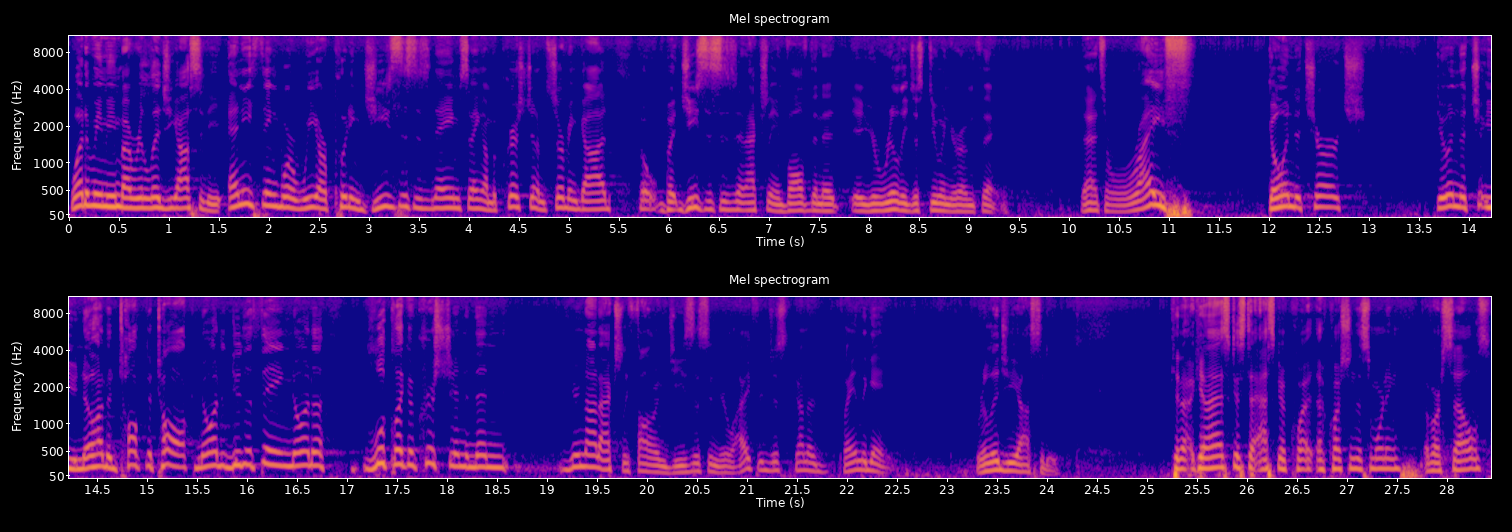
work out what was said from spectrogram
What do we mean by religiosity? Anything where we are putting Jesus' name, saying, I'm a Christian, I'm serving God, but, but Jesus isn't actually involved in it. Eh, you're really just doing your own thing. That's rife. Going to church, doing the, ch- you know how to talk the talk, know how to do the thing, know how to look like a Christian, and then you're not actually following Jesus in your life. You're just kind of playing the game. Religiosity. Can I, can I ask us to ask a, que- a question this morning of ourselves?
